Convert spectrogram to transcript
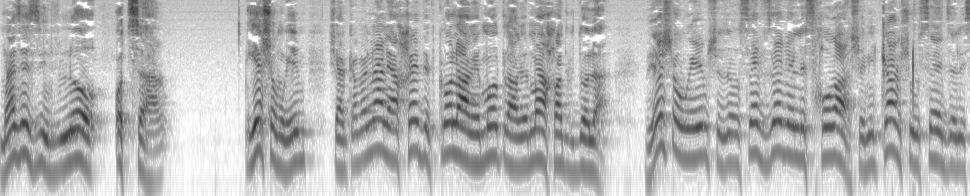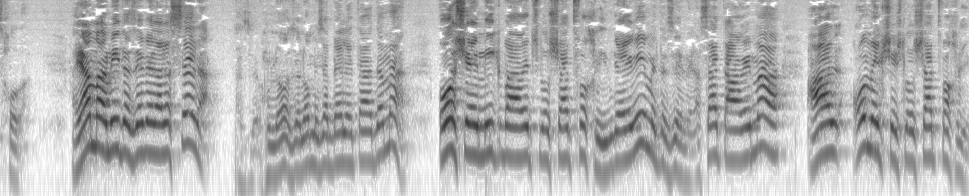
מה זה זבלו אוצר? יש אומרים שהכוונה לאחד את כל הערימות לערימה אחת גדולה. ויש אומרים שזה אוסף זבל לסחורה, שניכר שהוא עושה את זה לסחורה. היה מעמיד הזבל על הסלע, אז לא, זה לא מזבל את האדמה. או שהעמיק בארץ שלושה טפחים והרים את הזבל, עשה את הערימה על עומק של שלושה טפחים.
